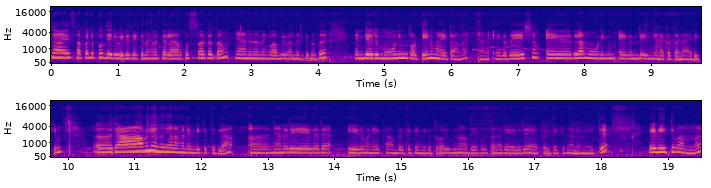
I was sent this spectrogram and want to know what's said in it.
ഗായ്സ് അപ്പം എന്റെ പുതിയൊരു വീഡിയോയിലേക്ക് നിങ്ങൾക്ക് എല്ലാവർക്കും സ്വാഗതം. ഞാനിന്ന് നിങ്ങളമ്പിൽ വന്നിരിക്കുന്നത് എന്റെ ഒരു മോർണിംഗ് റൊട്ടീനുമായിട്ടാണ് ഞാൻ ഏകദേശം എല്ലാ മോർണിംഗും എന്റെ ഇങ്ങനെയൊക്കെ തന്നെ ആയിരിക്കും. രാവിലെ ഒന്നും ഞാൻ അങ്ങനെ എണ്ണിക്കത്തില്ല. ഞാനൊരു ഏഴര ഏഴ് മണിയൊക്കെ ആകുമ്പോഴത്തേക്ക് എണ്ണിക്കത്തുള്ളൂ. ഇന്ന് അതേപോലെ തന്നെ ഒരു ഏഴര ആയപ്പോഴത്തേക്ക് ഞാൻ എണീറ്റ് എണീറ്റ് വന്ന്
